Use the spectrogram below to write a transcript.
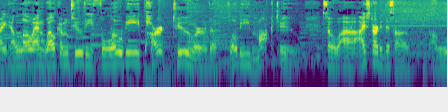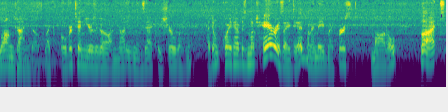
right, hello and welcome to the Flowbee Part 2, or the Flowbee Mach 2. So uh, I started this a, a long time ago, like over 10 years ago. I'm not even exactly sure when. I don't quite have as much hair as I did when I made my first model, but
